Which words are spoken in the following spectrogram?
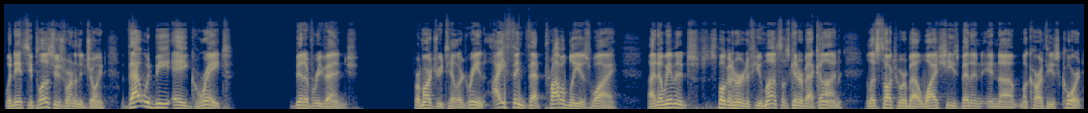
when Nancy Pelosi was running the joint. That would be a great bit of revenge for Marjorie Taylor Greene. I think that probably is why. I know we haven't spoken to her in a few months. Let's get her back on and let's talk to her about why she's been in, in uh, McCarthy's court,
